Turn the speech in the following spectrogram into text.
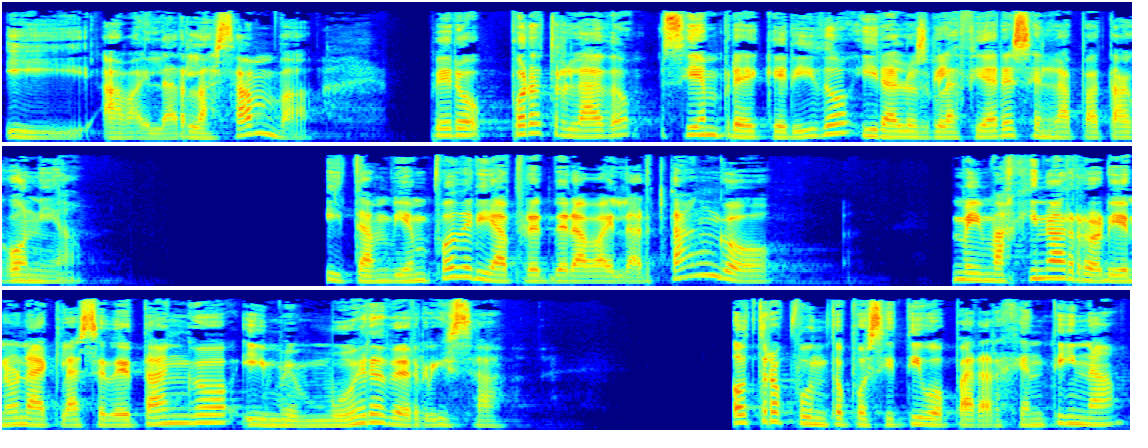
y a bailar la samba. Pero por otro lado, siempre he querido ir a los glaciares en la Patagonia. Y también podría aprender a bailar tango. Me imagino a Rory en una clase de tango y me muero de risa. Otro punto positivo para Argentina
